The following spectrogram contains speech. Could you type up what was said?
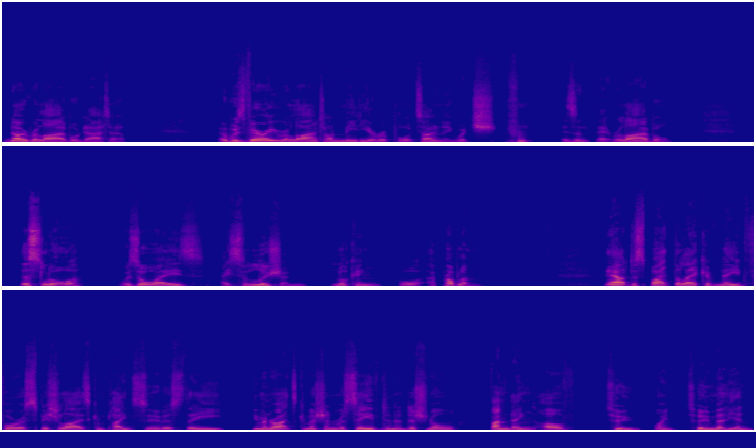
no reliable data. It was very reliant on media reports only, which isn't that reliable. This law was always a solution looking for a problem. Now, despite the lack of need for a specialised complaints service, the Human Rights Commission received an additional funding of 2.2 million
